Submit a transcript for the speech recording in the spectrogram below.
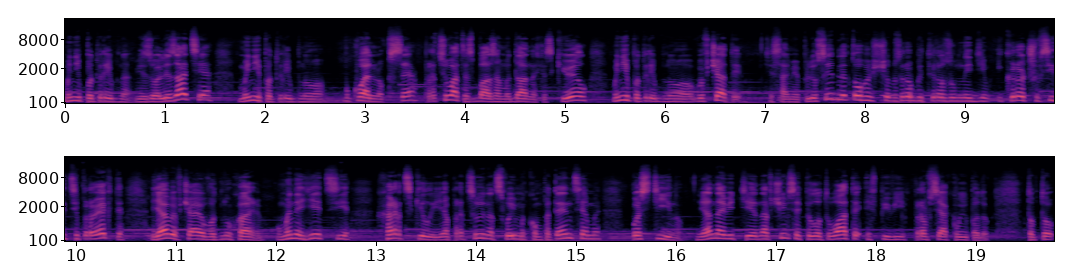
Мені потрібна візуалізація, мені потрібно буквально все працювати з базами даних SQL, мені потрібно вивчати ті самі плюси для того, щоб зробити розумний дім. І коротше, всі ці проекти я вивчаю в одну харю. У мене є ці хард-скіли, я працюю над своїми компетенціями постійно. Я навіть навчився пілотувати FPV про всяк випадок. Тобто,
